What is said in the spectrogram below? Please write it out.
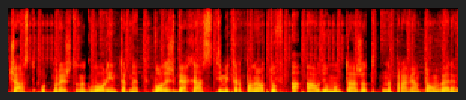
част от мрежата на Говори Интернет. Водещ бях аз, Димитър Панайотов, а аудиомонтажът направи Антон Верев.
